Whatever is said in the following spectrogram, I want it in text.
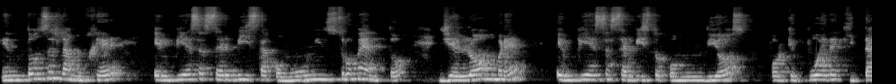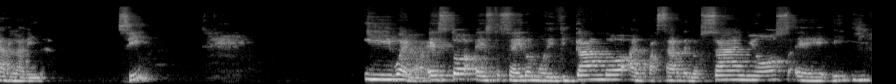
Entonces la mujer empieza a ser vista como un instrumento y el hombre empieza a ser visto como un Dios porque puede quitar la vida. ¿Sí? Y bueno, esto, esto se ha ido modificando al pasar de los años eh, y,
